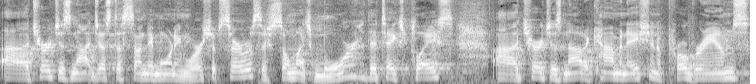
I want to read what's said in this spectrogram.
Uh, church is not just a Sunday morning worship service, there's so much more that takes place. Uh, church is not a combination of programs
